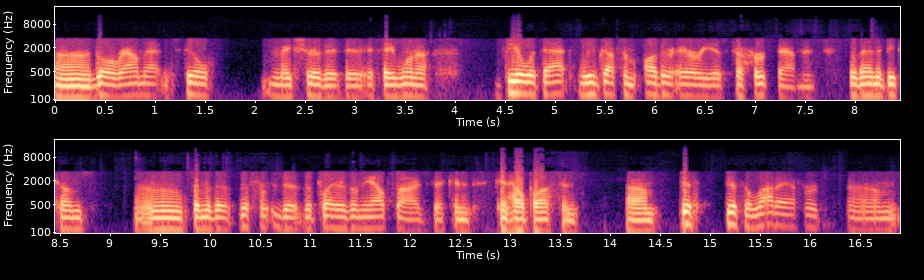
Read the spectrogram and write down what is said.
uh, go around that and still make sure that if they want to deal with that, we've got some other areas to hurt them, and so then it becomes uh, some of the, the the the players on the outsides that can can help us, and um, just just a lot of effort um,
